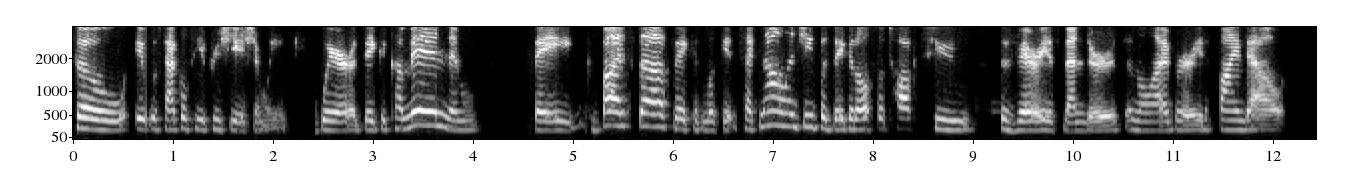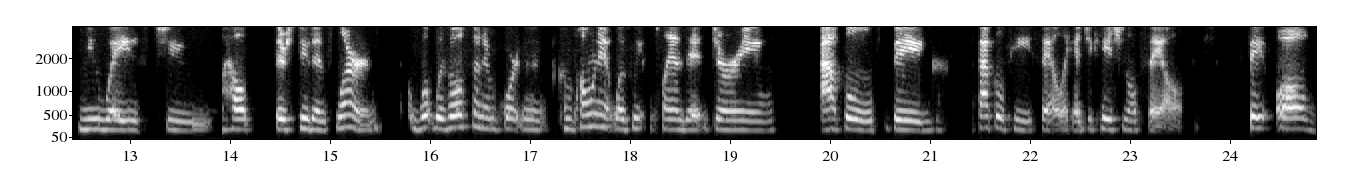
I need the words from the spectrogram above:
So it was Faculty Appreciation Week where they could come in and they could buy stuff, they could look at technology, but they could also talk to the various vendors in the library to find out new ways to help their students learn. What was also an important component was we planned it during Apple's big faculty sale, like educational sale they all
